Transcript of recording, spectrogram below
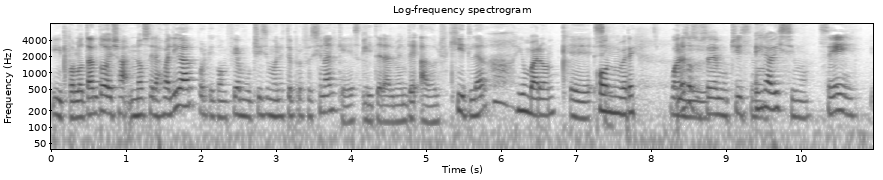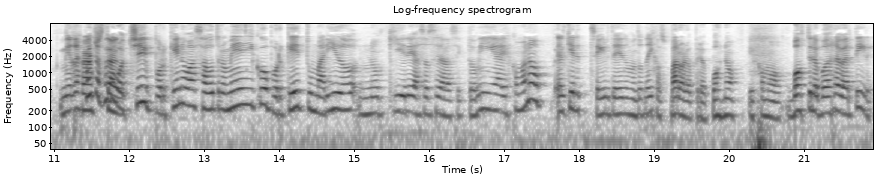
Y por lo tanto ella no se las va a ligar porque confía muchísimo en este profesional que es literalmente Adolf Hitler. Y un varón, Eh, sí. hombre. Bueno, eso sucede muchísimo. Es gravísimo. Sí. Mi respuesta fue como, che, ¿por qué no vas a otro médico? ¿Por qué tu marido no quiere hacerse la vasectomía? Y es como, no, él quiere seguir teniendo un montón de hijos. Bárbaro, pero vos no. Y es como, vos te lo podés revertir.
